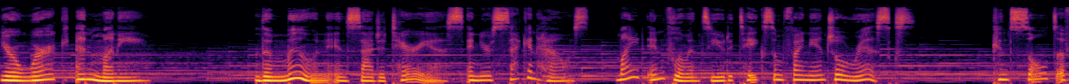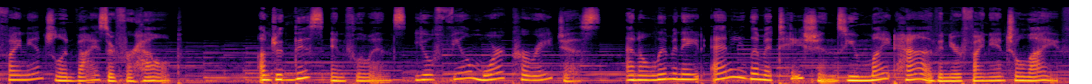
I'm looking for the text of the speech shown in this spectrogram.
Your work and money. The moon in Sagittarius in your second house might influence you to take some financial risks. Consult a financial advisor for help. Under this influence, you'll feel more courageous and eliminate any limitations you might have in your financial life.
